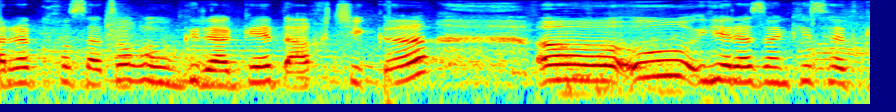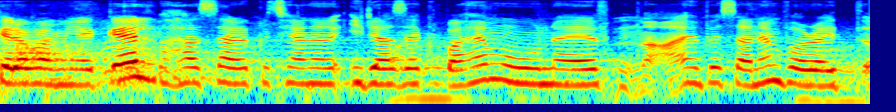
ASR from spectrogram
արագ խոսացող ու գրագետ աղջիկը ու երազանքից հետքերով եմ եկել հասարակությանը իրազեկ պահեմ ու նաեւ այնպես անեմ, որ այդ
